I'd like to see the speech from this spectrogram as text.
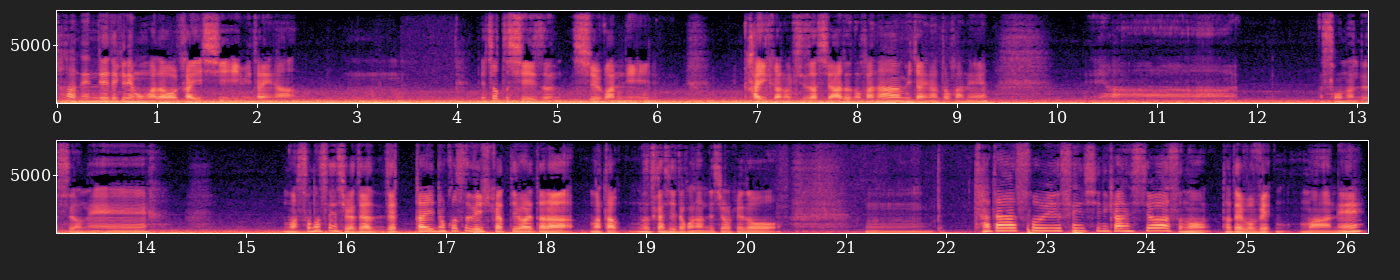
ただ年齢的にもまだ若いし、みたいな。で、ちょっとシーズン終盤に開花の兆しあるのかな、みたいなとかね。いやー、そうなんですよね。まあその選手がじゃあ絶対残すべきかって言われたら、また難しいとこなんでしょうけど、うん、ただそういう選手に関しては、その、例えばまあね、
